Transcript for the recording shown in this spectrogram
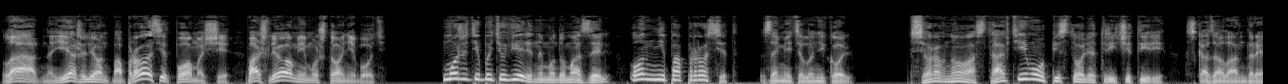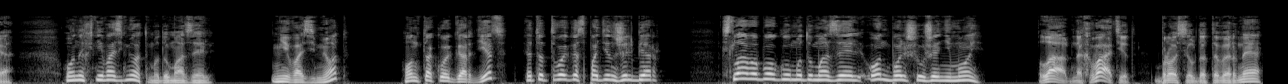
«Ладно, ежели он попросит помощи, пошлем ему что-нибудь». «Можете быть уверены, мадемуазель, он не попросит», — заметила Николь. «Все равно оставьте ему пистоля три-четыре», — сказала Андреа. «Он их не возьмет, мадемуазель». «Не возьмет? Он такой гордец, этот твой господин Жильбер?» «Слава богу, мадемуазель, он больше уже не мой». «Ладно, хватит», — бросил до Таверне,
